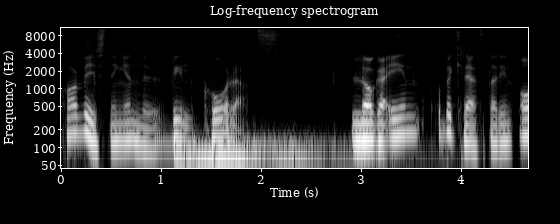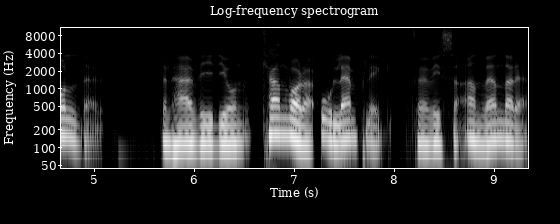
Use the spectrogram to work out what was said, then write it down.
har visningen nu villkorats. Logga in och bekräfta din ålder. Den här videon kan vara olämplig för vissa användare.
